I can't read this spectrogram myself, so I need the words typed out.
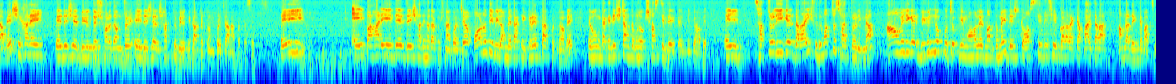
যাবে, সেখানেই এই দেশের বিরুদ্ধে ষড়যন্ত্র, এই দেশের স্বার্থ বিরোধী কার্যক্রম পরিচালনা করতেছে। এই এই পাহাড়িদের যে স্বাধীনতা ঘোষণা করেছে অনতি বিলম্বে তাকে গ্রেপ্তার করতে হবে এবং তাকে দৃষ্টান্তমূলক শাস্তি দিতে- হবে। এই ছাত্রলীগের দ্বারাই শুধুমাত্র ছাত্রলীগ না, আওয়ামী লীগের বিভিন্ন কুচক্রি মহলের মাধ্যমেই দেশকে অস্থিতিশীল করার একটা পায়তারা আমরা দেখতে পাচ্ছি।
